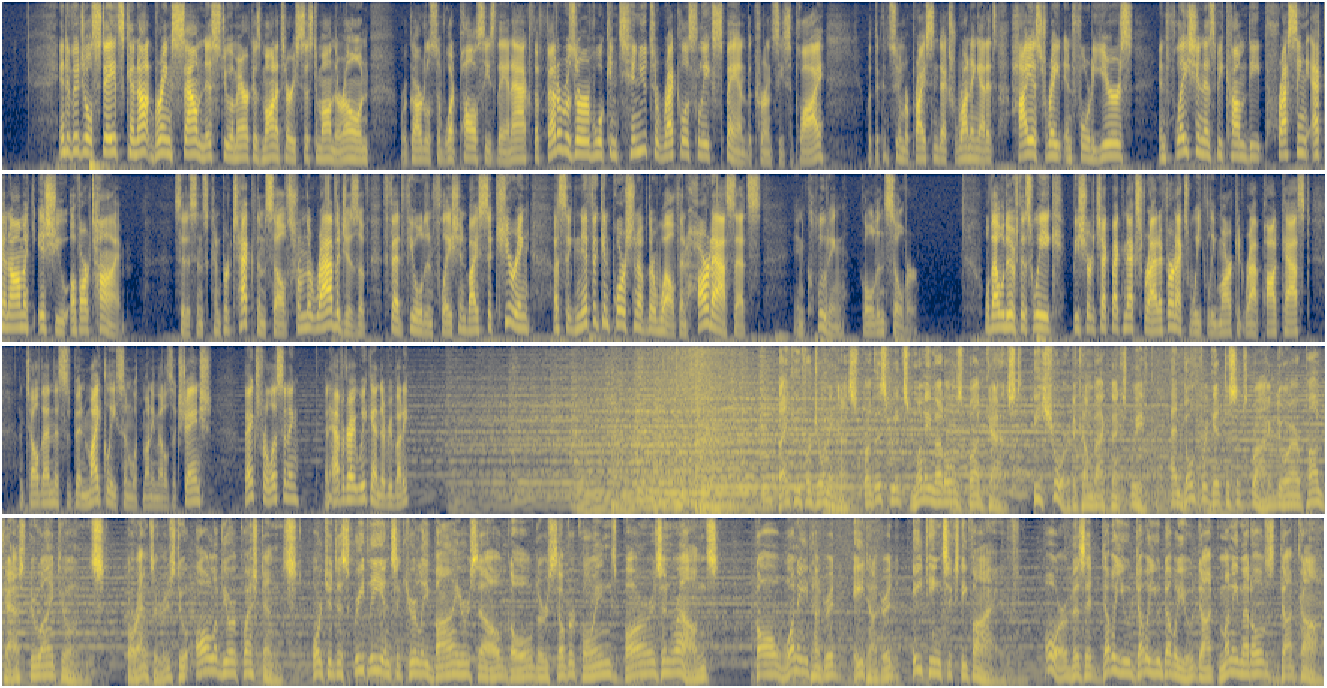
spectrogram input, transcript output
Individual states cannot bring soundness to America's monetary system on their own. Regardless of what policies they enact, the Federal Reserve will continue to recklessly expand the currency supply. With the Consumer Price Index running at its highest rate in 40 years, inflation has become the pressing economic issue of our time. Citizens can protect themselves from the ravages of Fed fueled inflation by securing a significant portion of their wealth in hard assets, including gold and silver. Well, that will do it for this week. Be sure to check back next Friday for our next weekly Market Wrap podcast. Until then, this has been Mike Gleason with Money Metals Exchange. Thanks for listening, and have a great weekend, everybody. Thank you for joining us for this week's Money Metals podcast. Be sure to come back next week. And don't forget to subscribe to our podcast through iTunes. For answers to all of your questions, or to discreetly and securely buy or sell gold or silver coins, bars, and rounds, call 1 800 800 1865 or visit www.moneymetals.com.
